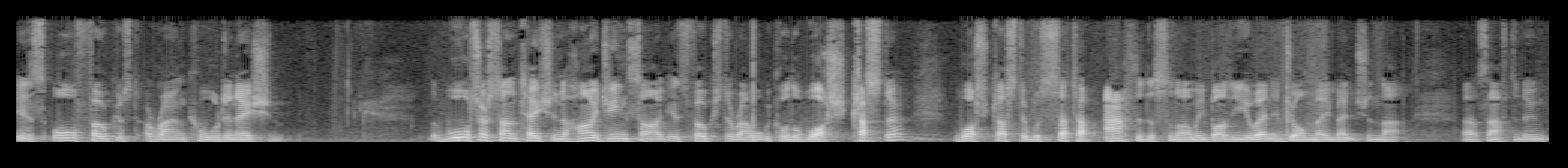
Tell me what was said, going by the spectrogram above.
is all focused around coordination. The water, sanitation, and hygiene side is focused around what we call the WASH cluster. The WASH cluster was set up after the tsunami by the UN, and John May mentioned that this afternoon.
